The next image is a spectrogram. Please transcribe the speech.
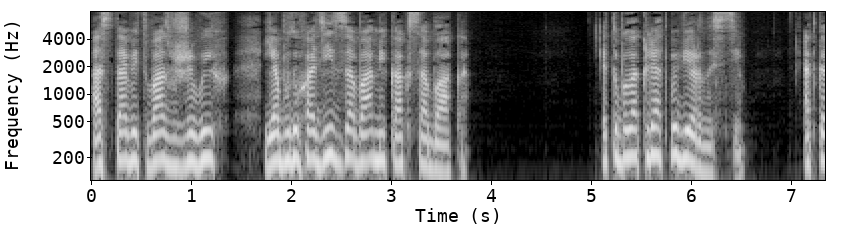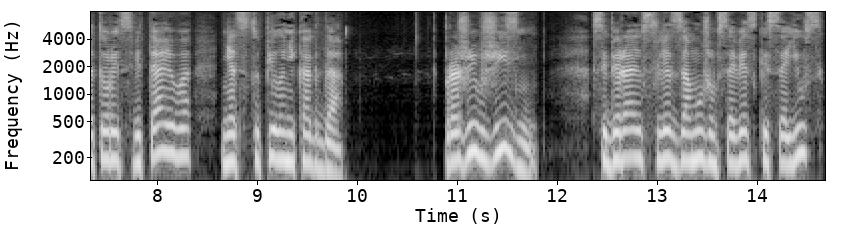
оставит вас в живых, я буду ходить за вами, как собака. Это была клятва верности, от которой Цветаева не отступила никогда. Прожив жизнь, собирая вслед за мужем Советский Союз,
